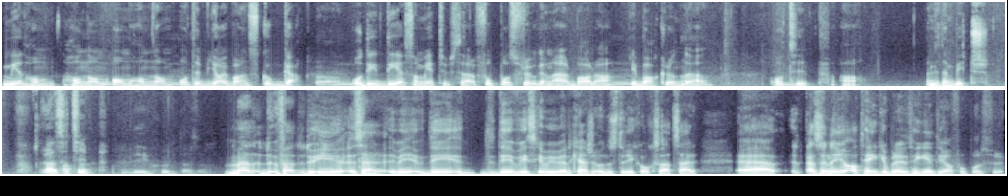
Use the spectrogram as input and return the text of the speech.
med hon, honom om honom och typ jag är bara en skugga. Och det är det som är typ så här, fotbollsfrugan är bara i bakgrunden och typ, ja, en liten bitch. Alltså typ. Det är sjukt alltså. Men för att du är ju så här, vi, det, det vi ska vi väl kanske understryka också att så här, eh, alltså när jag tänker på det, då tänker inte jag fotbollsfru.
